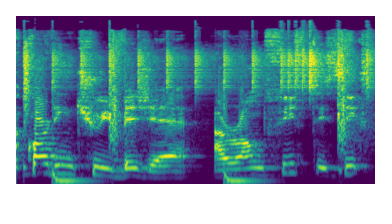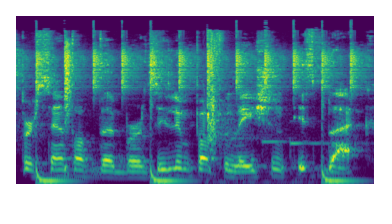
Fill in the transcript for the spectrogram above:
According to IBGE, around 56% of the Brazilian population is black.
